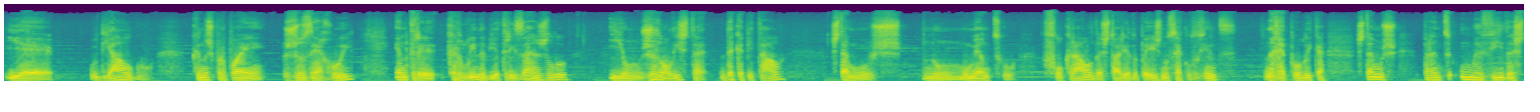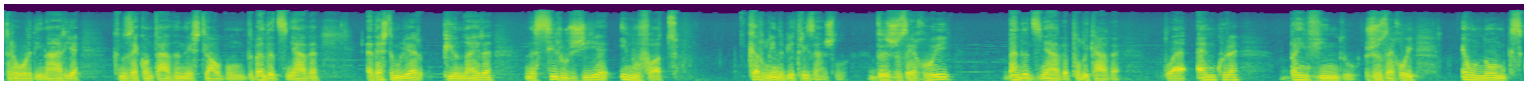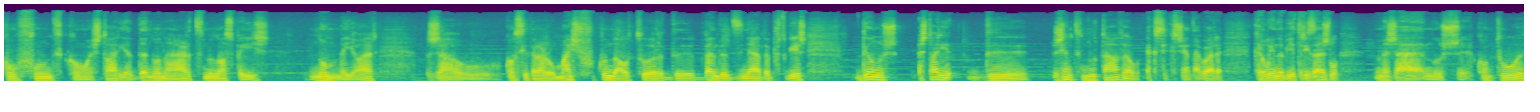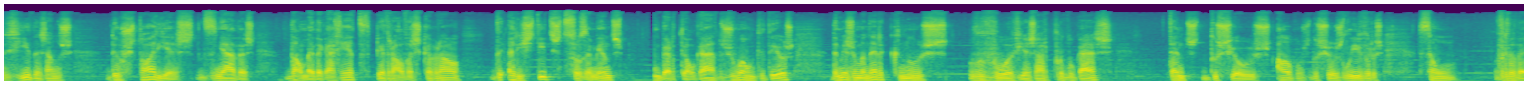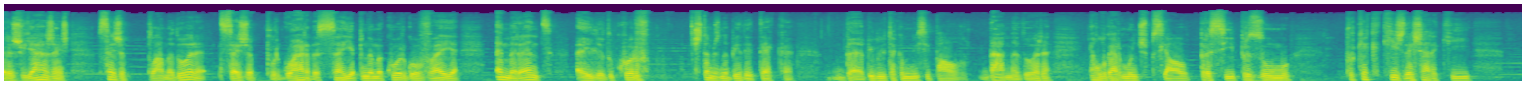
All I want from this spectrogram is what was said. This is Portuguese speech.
E é o diálogo que nos propõe José Rui entre Carolina Beatriz Ângelo e um jornalista da capital. Estamos num momento fulcral da história do país no século XX, na República. Estamos perante uma vida extraordinária que nos é contada neste álbum de banda desenhada, a desta mulher pioneira na cirurgia e no voto. Carolina Beatriz Ângelo, de José Rui, banda desenhada publicada pela Âncora. Bem-vindo, José Rui. É um nome que se confunde com a história da nona arte no nosso país, nome maior. Já o consideraram o mais fecundo autor de banda desenhada português. Deu-nos a história de gente notável, a que se acrescenta agora Carolina Beatriz Ângelo, mas já nos contou a vida, já nos deu histórias desenhadas de Almeida Garrete, de Pedro Álvares Cabral, de Aristides de Sousa Mendes, Humberto Delgado, João de Deus, da mesma maneira que nos levou a viajar por lugares, tantos dos seus álbuns, dos seus livros, são verdadeiras viagens, seja pela Amadora, seja por Guarda, Ceia, Penamacor, Gouveia, Amarante, a Ilha do Corvo. Estamos na BDteca da Biblioteca Municipal da Amadora é um lugar muito especial para si, presumo. Porque é que quis deixar aqui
